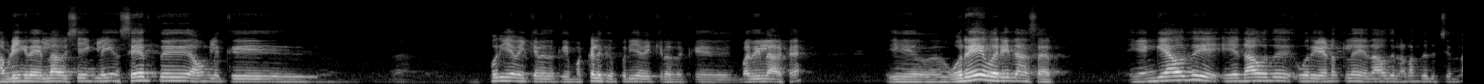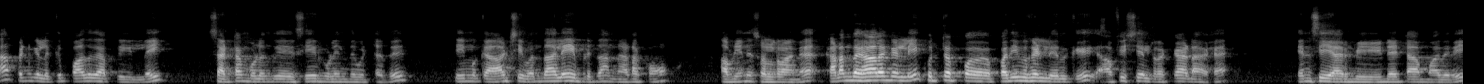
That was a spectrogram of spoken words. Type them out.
அப்படிங்கிற எல்லா விஷயங்களையும் சேர்த்து அவங்களுக்கு புரிய வைக்கிறதுக்கு மக்களுக்கு புரிய வைக்கிறதுக்கு பதிலாக ஒரே வரி தான் சார். எங்கேயாவது ஏதாவது ஒரு இடத்துல ஏதாவது நடந்துடுச்சுன்னா பெண்களுக்கு பாதுகாப்பு இல்லை. சட்டம் ஒழுங்கு சீர்குலைந்து விட்டது. திமுக ஆட்சி வந்தாலே இப்படித்தான் நடக்கும் அப்படின்னு சொல்றாங்க. கடந்த காலங்கள்லயும் குற்ற பதிவுகள் இருக்கு. அபிஷியல் ரெக்கார்டாக என்சிஆர்பி டேட்டா மாதிரி.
